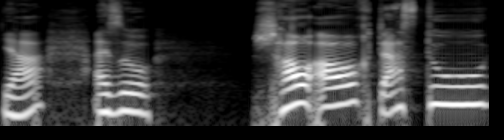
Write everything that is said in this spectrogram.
Ja, also Schau auch, dass du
